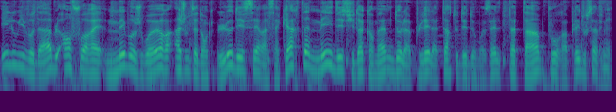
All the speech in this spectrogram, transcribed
Et Louis Vaudable, enfoiré mais beau joueur, ajouta donc le dessert à sa carte, mais décida quand même de l'appeler la tarte des demoiselles Tatin pour rappeler d'où ça venait.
